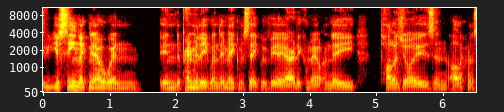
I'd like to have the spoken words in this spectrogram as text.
you've seen like now when in the Premier League when they make a mistake with VAR, they come out and they apologize and all that kind of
